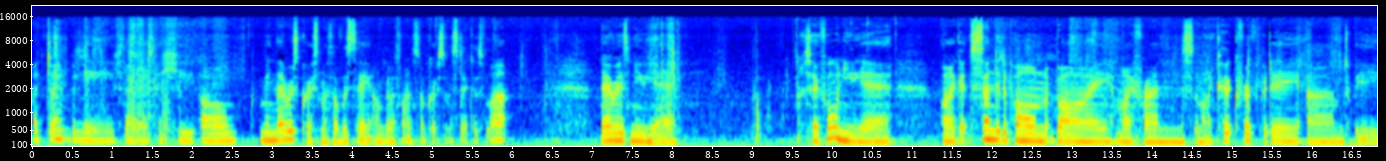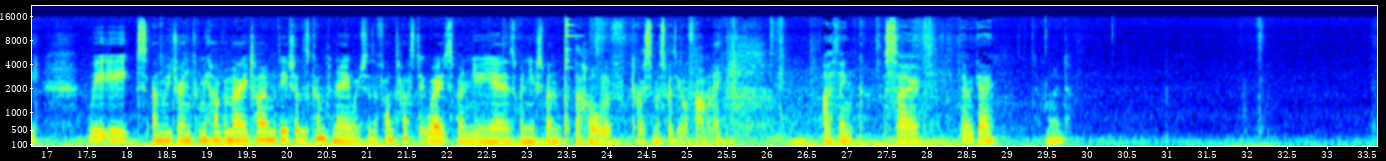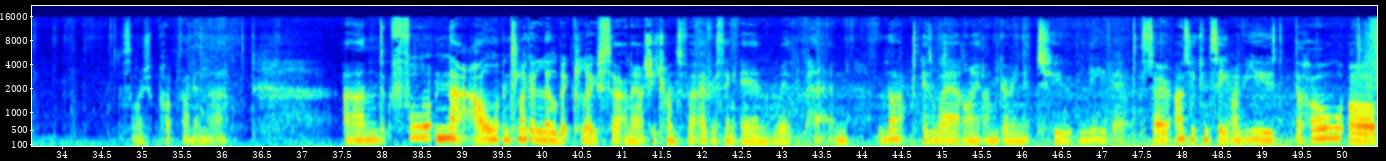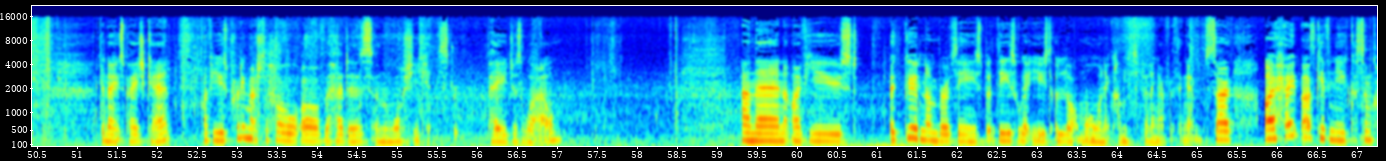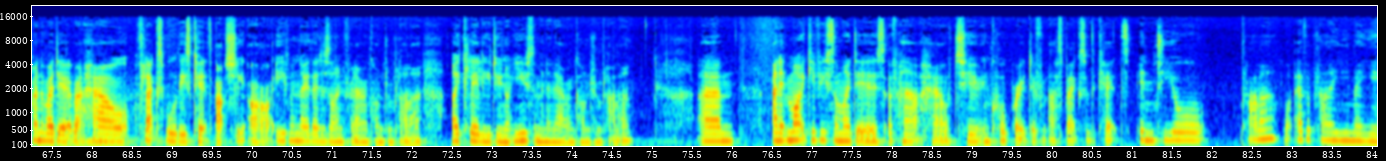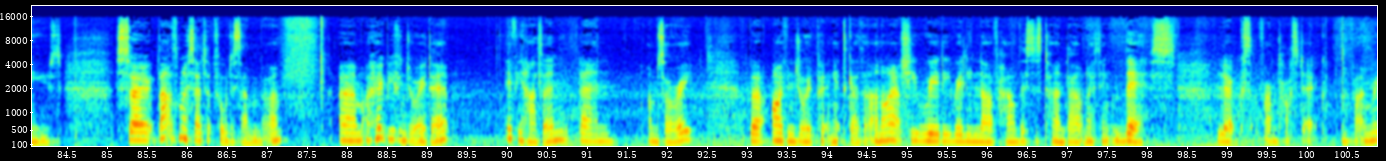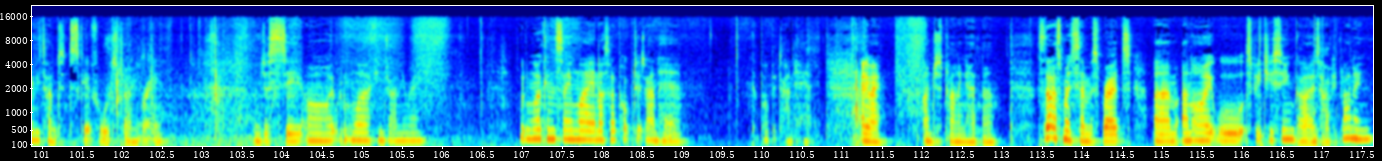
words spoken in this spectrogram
I don't believe there is a huge. Oh, I mean, there is Christmas, obviously. I'm going to find some Christmas stickers for that. There is New Year. So, for New Year, I get descended upon by my friends and I cook for everybody and we we eat and we drink and we have a merry time with each other's company which is a fantastic way to spend New Year's when you've spent the whole of Christmas with your family. I think so. There we go. Never mind. So I shall pop that in there. And for now, until I get a little bit closer and I actually transfer everything in with pen, that is where I am going to leave it. So as you can see, I've used the whole of the notes page kit. I've used pretty much the whole of the headers and the washi kit page as well. And then I've used a good number of these, but these will get used a lot more when it comes to filling everything in. So I hope that's given you some kind of idea about how flexible these kits actually are, even though they're designed for an Erin Condren planner. I clearly do not use them in an Erin Condren planner. Um, and it might give you some ideas of how, how to incorporate different aspects of the kits into your planner, whatever planner you may use. So that's my setup for December. Um, I hope you've enjoyed it. If you haven't, then I'm sorry. But I've enjoyed putting it together and I actually really, really love how this has turned out and I think this looks fantastic. In fact, I'm really tempted to skip forward to January and just see, oh, it wouldn't work in January. It wouldn't work in the same way unless I popped it down here. I could pop it down here. Anyway, I'm just planning ahead now. So that's my December spreads um, and I will speak to you soon, guys. Happy planning.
